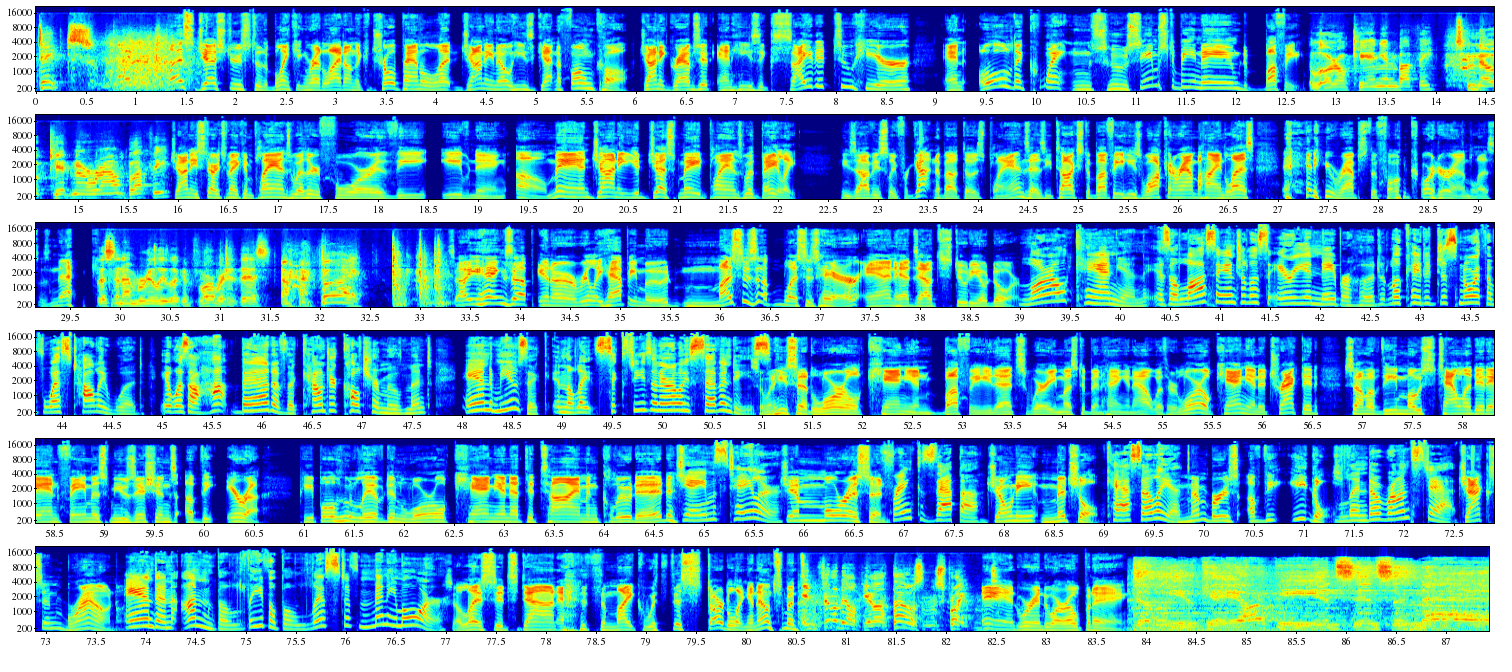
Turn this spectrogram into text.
Dates. Les gestures to the blinking red light on the control panel let Johnny know he's getting a phone call. Johnny grabs it and he's excited to hear an old acquaintance who seems to be named Buffy. The Laurel Canyon Buffy? no kidding around, Buffy? Johnny starts making plans with her for the evening. Oh man, Johnny, you just made plans with Bailey. He's obviously forgotten about those plans. As he talks to Buffy, he's walking around behind Les and he wraps the phone cord around Les's neck. Listen, I'm really looking forward to this. All right, bye. So he hangs up in a really happy mood, musses up Les's hair, and heads out the studio door. Laurel Canyon is a Los Angeles area neighborhood located just north of West Hollywood. It was a hotbed of the counterculture movement and music in the late 60s and early 70s. So when he said Laurel Canyon Buffy, that's where he must have been hanging out with her. Laurel Canyon attracted some of the most talented and famous musicians of the era. People who lived in Laurel Canyon at the time included James Taylor, Jim Morrison, Frank Zappa, Joni Mitchell, Cass Elliot, members of the Eagles, Linda Ronstadt, Jackson Browne, and an unbelievable list of many more. So Les sits down at the mic with this startling announcement. In Philadelphia, thousands frightened. And we're into our opening. WKRP in Cincinnati.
